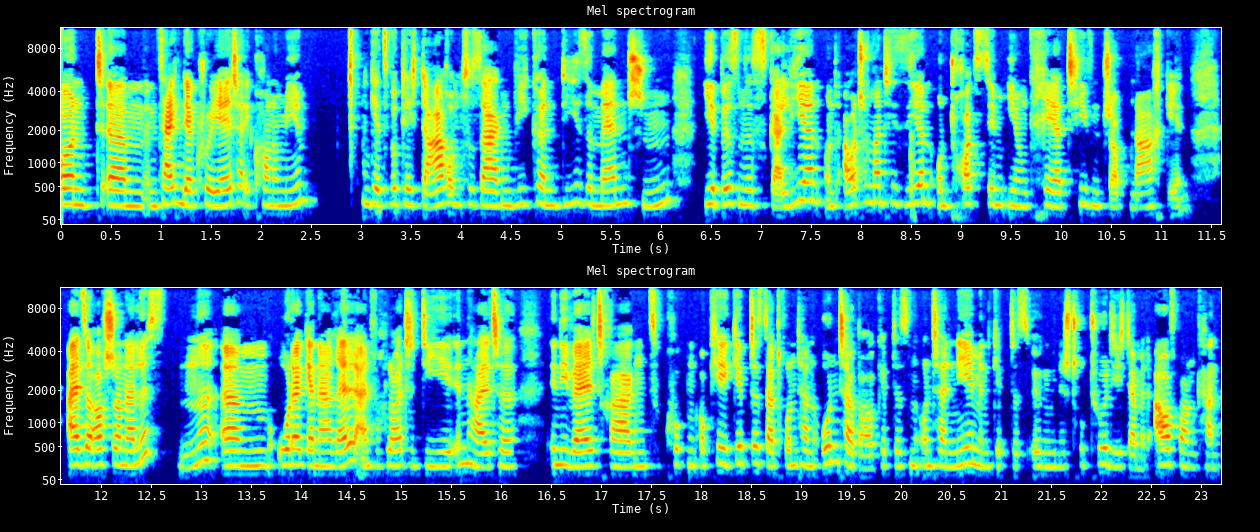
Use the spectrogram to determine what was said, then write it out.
Und ähm, im Zeichen der Creator Economy geht es wirklich darum zu sagen, wie können diese Menschen ihr Business skalieren und automatisieren und trotzdem ihrem kreativen Job nachgehen. Also auch Journalisten ähm, oder generell einfach Leute, die Inhalte in die Welt tragen, zu gucken, okay, gibt es darunter einen Unterbau, gibt es ein Unternehmen, gibt es irgendwie eine Struktur, die ich damit aufbauen kann,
